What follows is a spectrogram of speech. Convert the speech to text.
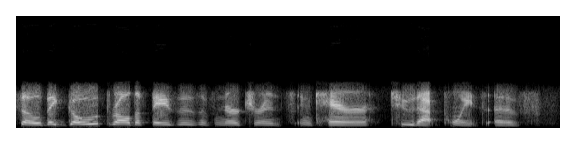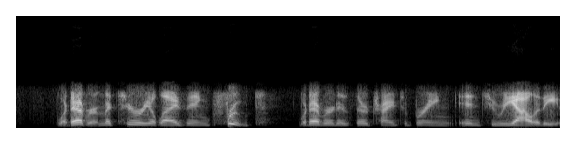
So they go through all the phases of nurturance and care to that point of whatever, materializing fruit whatever it is they're trying to bring into reality,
